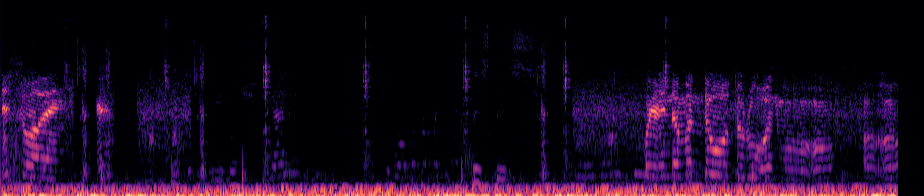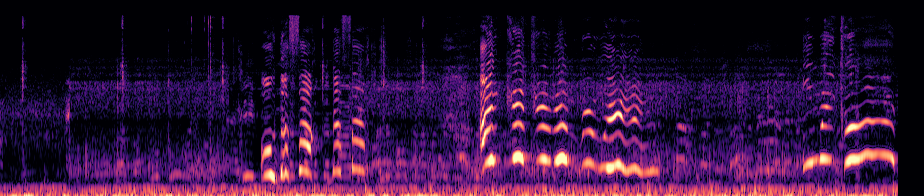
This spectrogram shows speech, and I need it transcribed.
This one. What is this? Kaya naman daw, turuan mo. Oo. Oo. Babe, Oh, the fuck! The fuck! I can't remember where! Oh my god!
